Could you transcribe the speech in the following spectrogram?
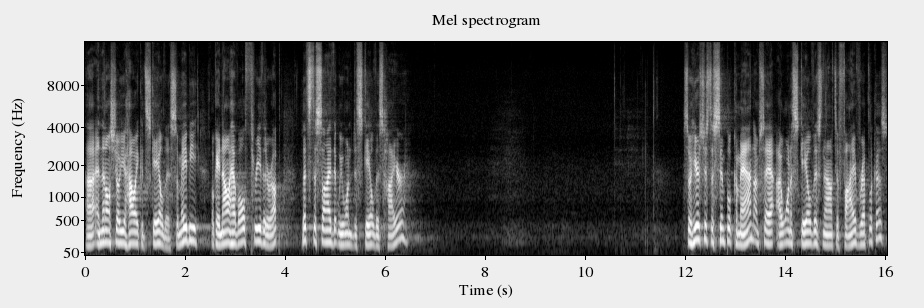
Uh, and then I'll show you how I could scale this. So maybe, okay, now I have all three that are up. Let's decide that we wanted to scale this higher. So here's just a simple command. I'm saying I want to scale this now to five replicas.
